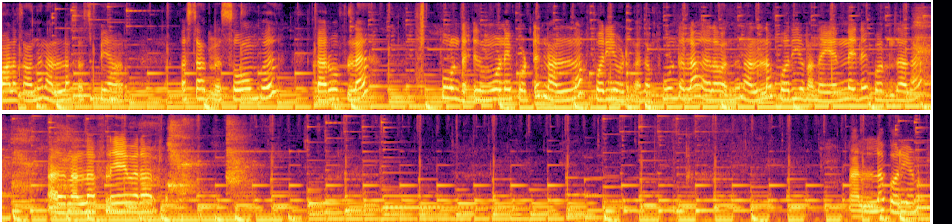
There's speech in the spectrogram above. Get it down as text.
வாழைக்காய் வந்து நல்லா கிறிஸ்பியாக வரும். ஃபஸ்ட்டு அந்த சோம்பு கருவேப்பிலை பூண்டு இது மூணையும் போட்டு நல்லா பொரிய விடுங்க. அந்த பூண்டுலாம் அதில் வந்து நல்லா பொரியணும். அந்த எண்ணெயிலே பொரிஞ்சாதான் அது நல்லா ஃப்ளேவராக இருக்கும். நல்லா பொரியணும்.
